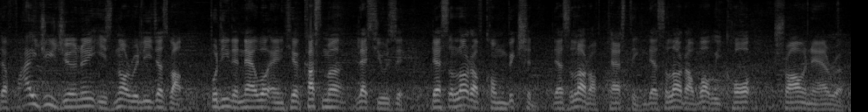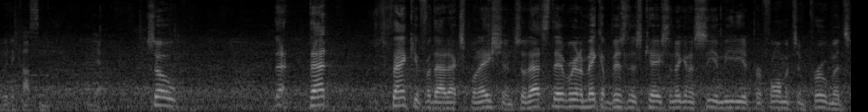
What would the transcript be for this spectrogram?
the 5G journey is not really just about putting the network and here, customer, let's use it. There's a lot of conviction, there's a lot of testing, there's a lot of what we call trial and error with the customer. Yeah. So that, that, thank you for that explanation. So that's, they were going to make a business case and they're going to see immediate performance improvements.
